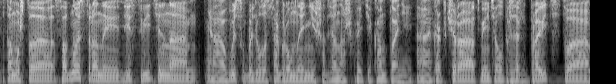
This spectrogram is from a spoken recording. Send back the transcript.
потому что, с одной стороны, действительно э, высвободилась огромная ниша для наших IT-компаний. Э, как вчера отметил председатель правительства,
